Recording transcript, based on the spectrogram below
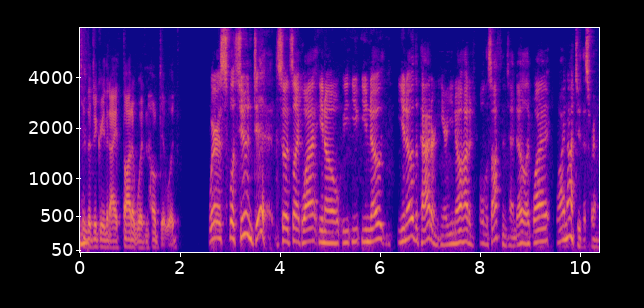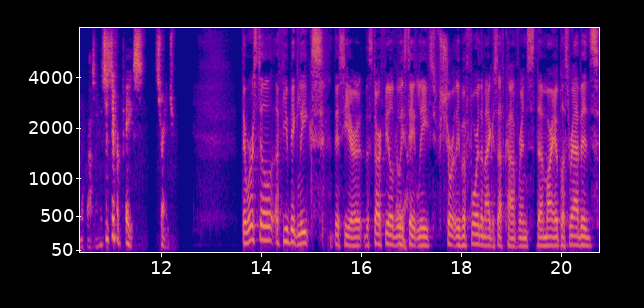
to Mhm. the degree that i thought it would and hoped it would Whereas Splatoon did. So it's like why you know you, you know you know the pattern here. You know how to pull this off, Nintendo. Like why why not do this for Animal Crossing? It's just different pace. Strange. There were still a few big leaks this year. The Starfield oh, release date leaked shortly before the Microsoft conference. The Mario plus Rabbids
